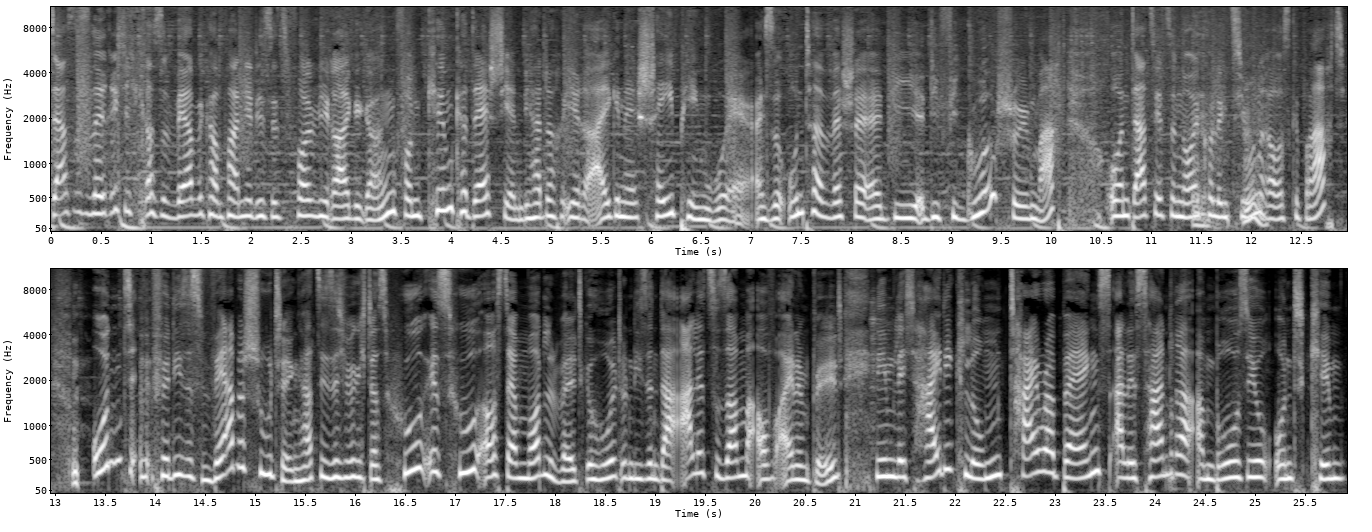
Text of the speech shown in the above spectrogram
Das ist eine richtig krasse Werbekampagne, die ist jetzt voll viral gegangen. Von Kim Kardashian. Die hat doch ihre eigene Shaping Wear, also Unterwäsche, äh, die die Figur schön macht. Und da hat sie jetzt eine neue Kollektion rausgebracht. Und für dieses Werbeshooting hat sie sich wirklich das Who is Who aus der Modelwelt geholt. Und die sind da alle zusammen auf einem Bild. Nämlich Heidi Klum, Tyra Banks, Alessandra Ambrosio und Kim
